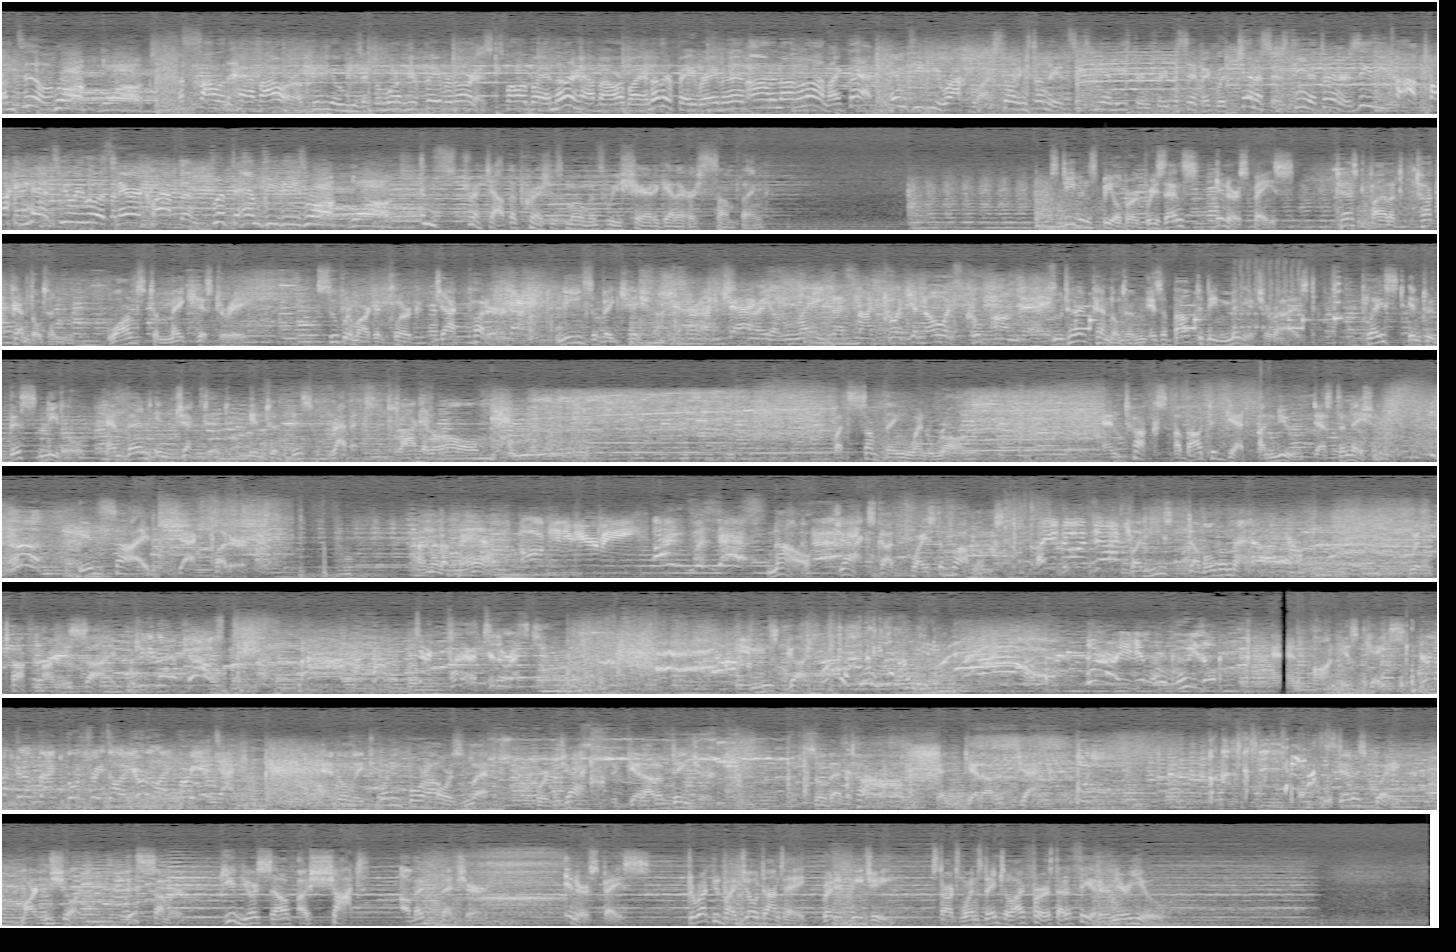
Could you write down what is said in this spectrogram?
Until... Rock Blocks! A solid half hour of video music from one of your favorite artists, followed by another half hour by another favorite, and then on and on and on, like that. MTV Rock Blocks, starting Sunday at 6 p.m. Eastern, 3 Pacific, with Genesis, Tina Turner, ZZ Top, Talking Heads, Huey Lewis, and Eric Clapton. Flip to MTV's Rock Blocks and stretch out the precious moments we share together or something. Steven Spielberg presents Innerspace. Test pilot Tuck Pendleton wants to make history. Supermarket clerk Jack Putter needs a vacation. Jack, you're late. That's not good. You know it's coupon day. Lieutenant Pendleton is about to be miniaturized, placed into this needle, and then injected into this rabbit. Rock and roll. But something went wrong. And Tuck's about to get a new destination. Inside Jack Putter. I'm not a man. Hello, can you hear me? I'm possessed! Now, Jack's got twice the problems, How you doing, Jack? but he's double the man. With Tuck on his side. Kitty more cows! Jack Putter to the rescue! In his gut. Where you, you little weasel? And on his case. You're not gonna back groceries all your life, are you, Jack? And only 24 hours left for Jack to get out of danger. So that Tom can get out of Jack. Dennis Quaid, Martin Short. This summer, give yourself a shot of adventure. Innerspace. Directed by Joe Dante. Rated PG. Starts Wednesday, July 1st at a theater near you.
